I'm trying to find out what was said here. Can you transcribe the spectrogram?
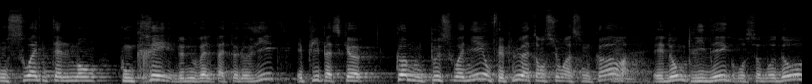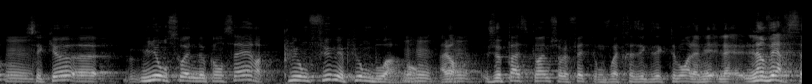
on, soigne tellement qu'on on crée de nouvelles pathologies, et puis parce que comme on peut soigner, on fait plus attention à son corps, mm. et donc l'idée, grosso modo, mm. c'est que euh, mieux on soigne le cancer, plus on fume et plus on boit. Bon, mm-hmm. alors mm. je passe quand même sur le fait qu'on voit très exactement l'inverse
